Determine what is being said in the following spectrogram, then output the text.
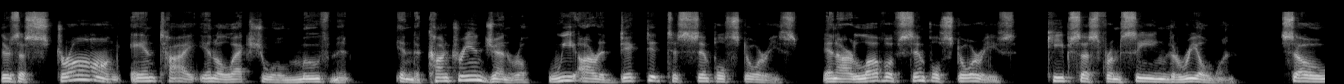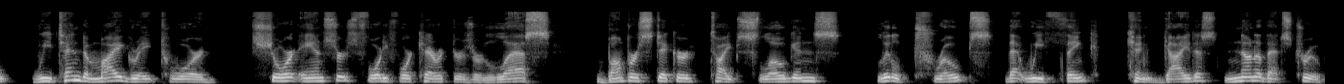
There's a strong anti intellectual movement in the country in general. We are addicted to simple stories, and our love of simple stories keeps us from seeing the real one. So we tend to migrate toward short answers, 44 characters or less, bumper sticker type slogans, little tropes that we think can guide us. None of that's true.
